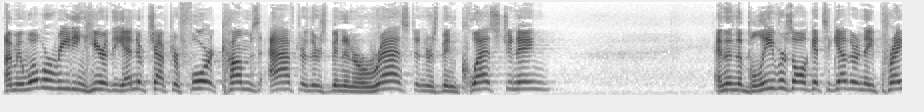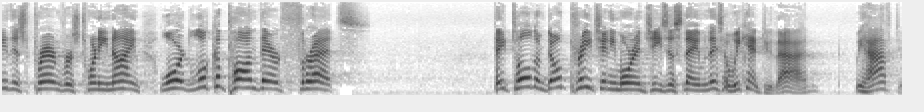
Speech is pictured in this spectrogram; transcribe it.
I mean, what we're reading here, the end of chapter 4, comes after there's been an arrest and there's been questioning. And then the believers all get together and they pray this prayer in verse 29 Lord, look upon their threats they told them, Don't preach anymore in Jesus' name. And they said, We can't do that. We have to.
